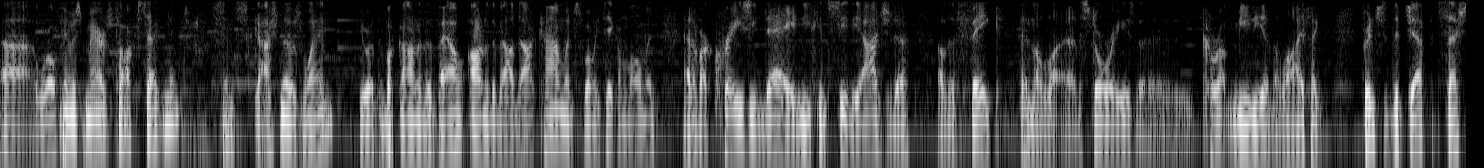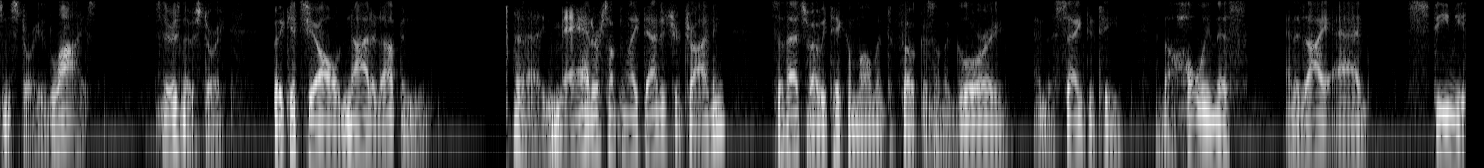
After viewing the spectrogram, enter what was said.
uh, world famous marriage talk segment since gosh knows when. He wrote the book Honor the Vow, honorthevow.com, which is when we take a moment out of our crazy day and you can see the agita of the fake and the, uh, the stories, the corrupt media, the lies. Like, for instance, the Jeff Sessions story, lies. So there is no story. But it gets you all knotted up and uh, mad or something like that as you're driving. So that's why we take a moment to focus on the glory and the sanctity and the holiness, and as I add, steamy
